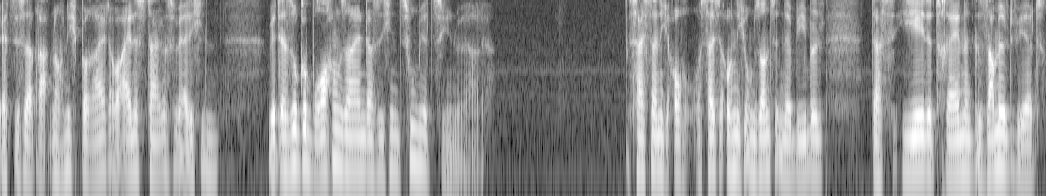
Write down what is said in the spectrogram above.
jetzt ist er gerade noch nicht bereit, aber eines Tages werde ich ihn, wird er so gebrochen sein, dass ich ihn zu mir ziehen werde. Das heißt ja nicht auch, das heißt auch nicht umsonst in der Bibel, dass jede Träne gesammelt wird.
